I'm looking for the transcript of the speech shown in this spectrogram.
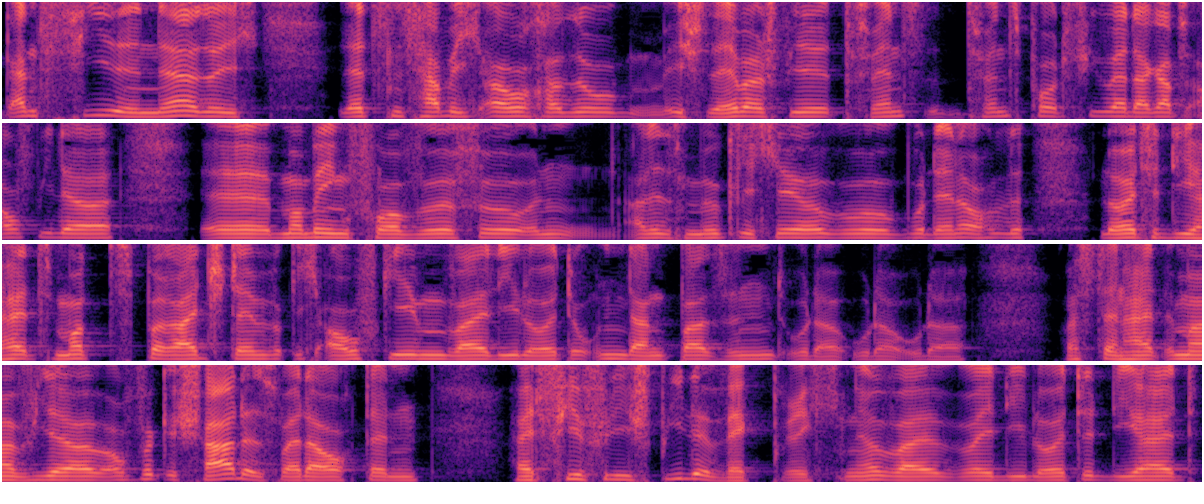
ganz viel, ne? Also ich, letztens habe ich auch, also ich selber spiele Trans Transport Fever, da gab es auch wieder äh, Mobbing-Vorwürfe und alles Mögliche, wo, wo dann auch Leute, die halt Mods bereitstellen, wirklich aufgeben, weil die Leute undankbar sind oder, oder, oder was dann halt immer wieder auch wirklich schade ist, weil da auch dann halt viel für die Spiele wegbricht, ne? Weil, weil die Leute, die halt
